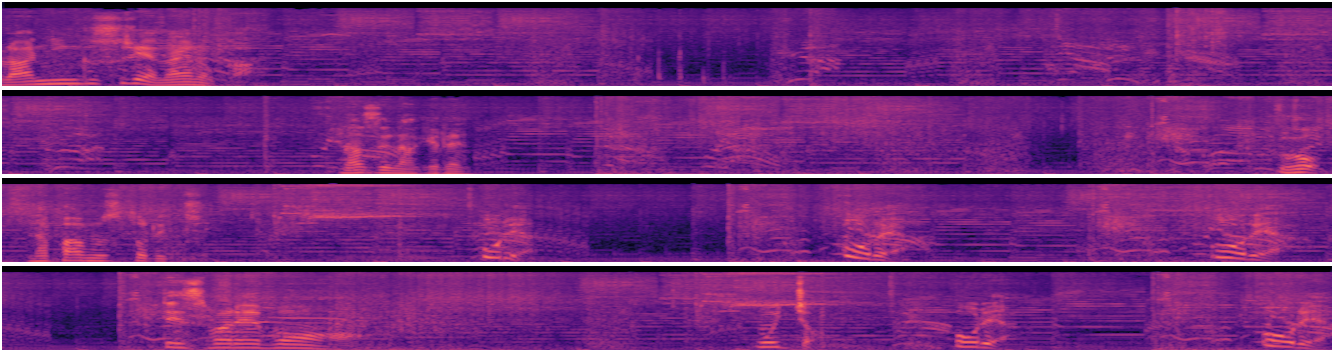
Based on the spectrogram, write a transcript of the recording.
ランニングすりゃないのか。なぜ投げれん？うお、ナパームストレッチ。おりゃ。おりゃ。おりゃ。デスバレーボーン。もう一丁。おりゃ。おりゃ。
